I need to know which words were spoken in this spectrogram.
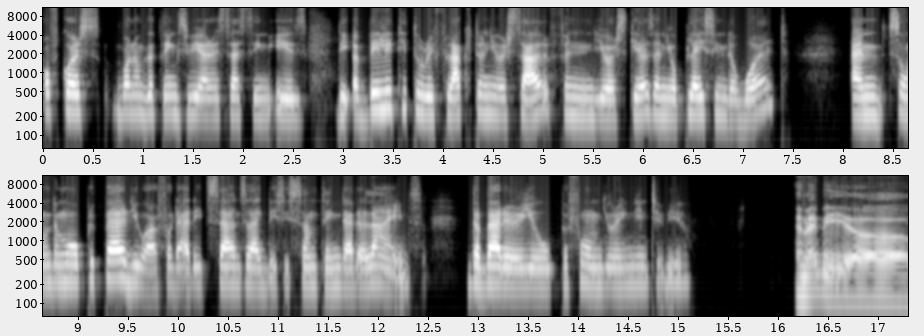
of course, one of the things we are assessing is the ability to reflect on yourself and your skills and your place in the world. And so, the more prepared you are for that, it sounds like this is something that aligns, the better you perform during the interview. And maybe uh,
